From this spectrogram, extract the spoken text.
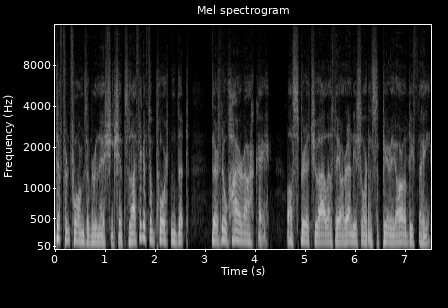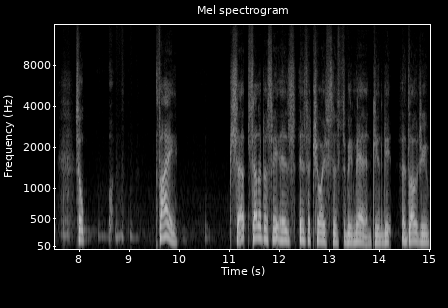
different forms of relationships. And I think it's important that there's no hierarchy of spirituality or any sort of superiority thing. So, fine, ce- celibacy is is a choice that's to be made. You need, as long as you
